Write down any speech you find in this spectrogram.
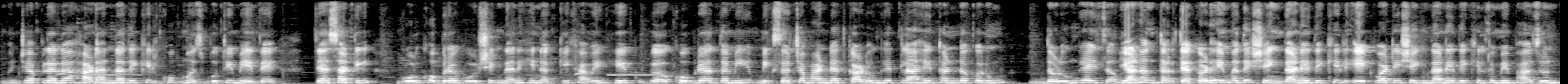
म्हणजे आपल्याला हाडांना देखील खूप मजबूती मिळते. त्यासाठी गोड खोबरं गोड शेंगदाणे ही नक्की खावे. हे खोबरे आता मी मिक्सरच्या भांड्यात काढून घेतलं आहे थंड करून दळून घ्यायचं. यानंतर त्या कढईमध्ये शेंगदाणे देखील एक वाटी शेंगदाणे देखील तुम्ही भाजून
